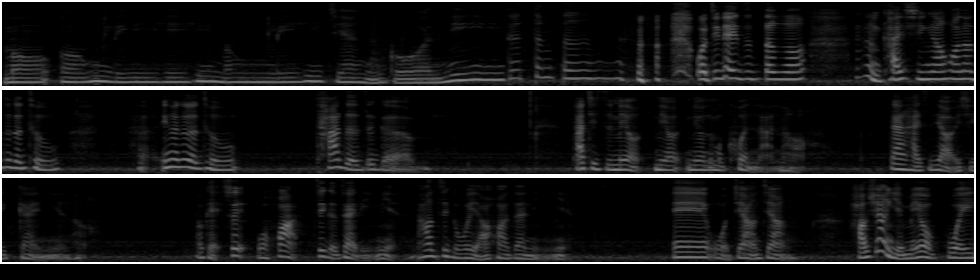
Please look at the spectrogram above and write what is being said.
梦里梦里见过你的噔噔，我今天一直噔哦，很开心啊，画到这个图，因为这个图它的这个它其实没有没有没有那么困难哈，但还是要有一些概念哈。OK，所以我画这个在里面，然后这个我也要画在里面。哎，我这样这样，好像也没有规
